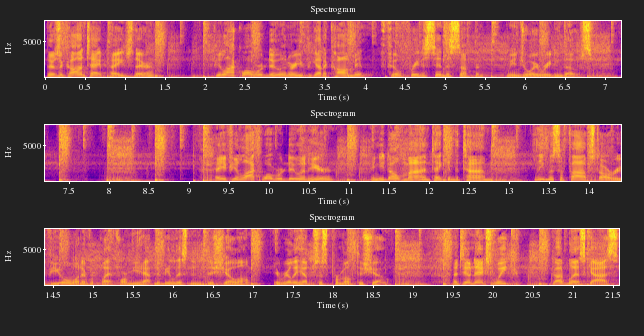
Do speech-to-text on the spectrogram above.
There's a contact page there. If you like what we're doing or if you've got a comment, feel free to send us something. We enjoy reading those. Hey, if you like what we're doing here and you don't mind taking the time, leave us a five star review on whatever platform you happen to be listening to this show on. It really helps us promote the show. Until next week, God bless, guys.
